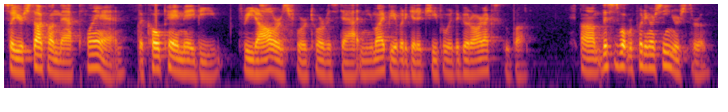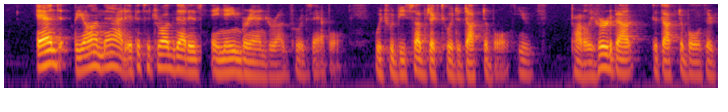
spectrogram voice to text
So you're stuck on that plan. The copay may be $3 for atorvastatin. You might be able to get it cheaper with a GoodRx coupon. Um, this is what we're putting our seniors through. And beyond that, if it's a drug that is a name brand drug, for example, which would be subject to a deductible. You've probably heard about deductibles. They're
